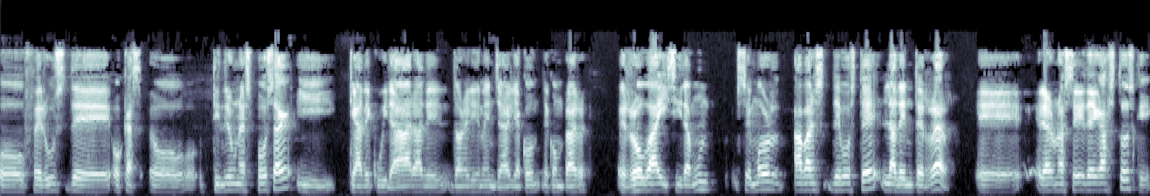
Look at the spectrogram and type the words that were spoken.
o fer ús de... o, cas, o tindre una esposa i que ha de cuidar, ha de donar-li de menjar, ha de comprar roba i si damunt se mor abans de vostè, l'ha d'enterrar. Eh, era una sèrie de gastos que,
